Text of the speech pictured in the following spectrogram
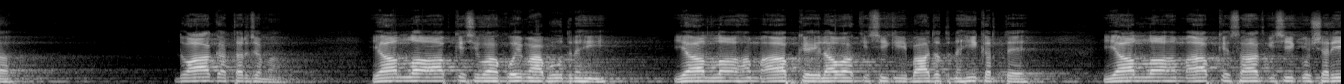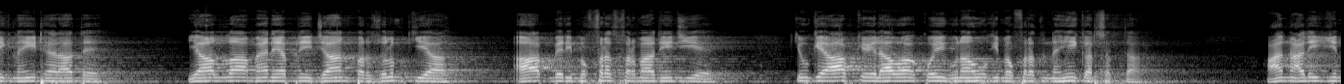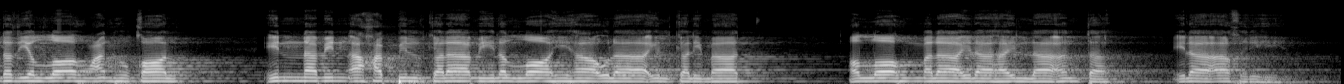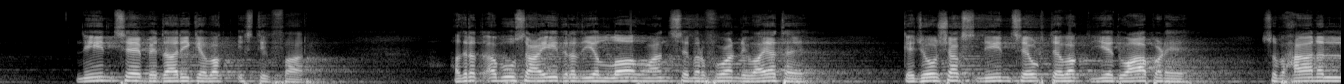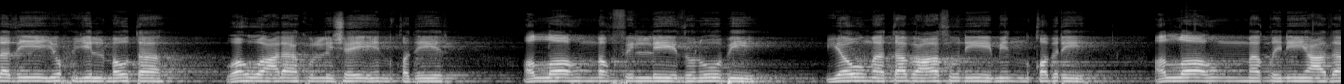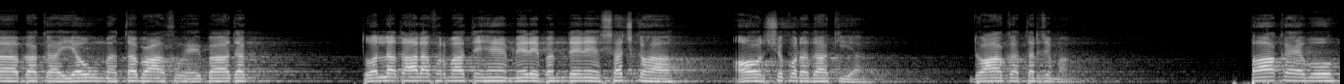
دعا کا ترجمہ، یا اللہ آپ کے سوا کوئی معبود نہیں، یا اللہ ہم آپ کے علاوہ کسی کی عبادت نہیں کرتے، یا اللہ ہم آپ کے ساتھ کسی کو شریک نہیں ٹھہراتے، یا اللہ میں نے اپنی جان پر ظلم کیا، آپ میری مغفرت فرما دیجیے۔ کیونکہ آپ کے علاوہ کوئی گناہوں کی مغفرت نہیں کر سکتا۔ عن علی رضی اللہ عنہ قال، ان من احب الكلام الى الله هؤلاء الكلمات اللهم لا اله الا انت الى آخره نیند سے بیداری کے وقت استغفار۔ حضرت ابو سعید رضی اللہ عنہ سے مرفوعاً روایت ہے کہ جو شخص نیند سے اٹھتے وقت یہ دعا پڑھے سبحان الذي يحيي الموتى وهو على كل شيء قدير اللهم اغفر لي ذنوبي يوم تبعثني من قبري اللهم قني عذابك يوم تبعث عبادك تو اللہ تعالیٰ فرماتے ہیں، میرے بندے نے سچ کہا اور شکر ادا کیا۔ دعا کا ترجمہ۔ پاک ہے وہ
